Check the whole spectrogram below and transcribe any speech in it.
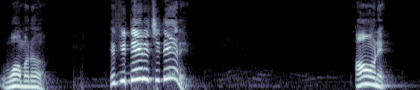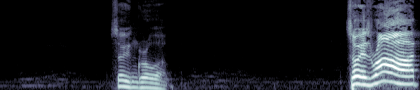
woman up. If you did it, you did it. Own it so you can grow up. So his rod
